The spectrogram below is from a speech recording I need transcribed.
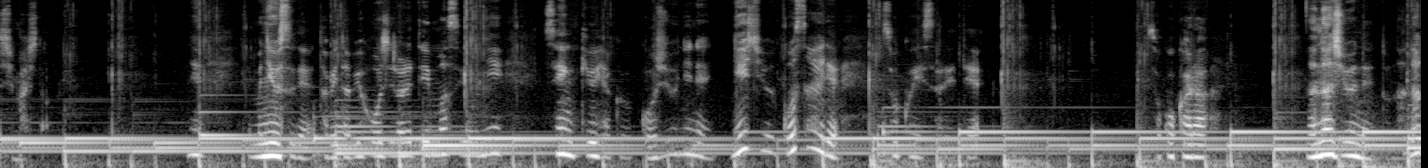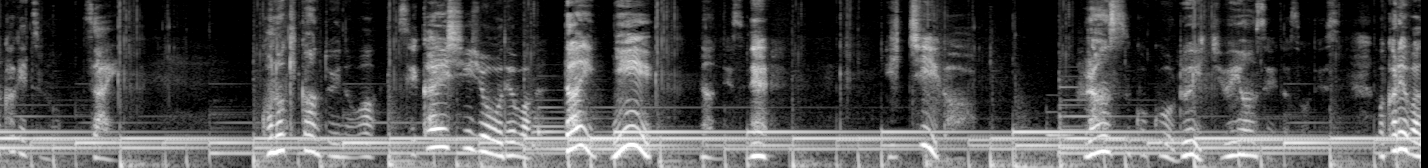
しました、ね、ニュースでたびたび報じられていますように1952年25歳で即位されてそこから70年と7ヶ月のこの期間というのは世界史上では第2位なんですね。1位がフランス国王ルイ14世だそうです、まあ、彼は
